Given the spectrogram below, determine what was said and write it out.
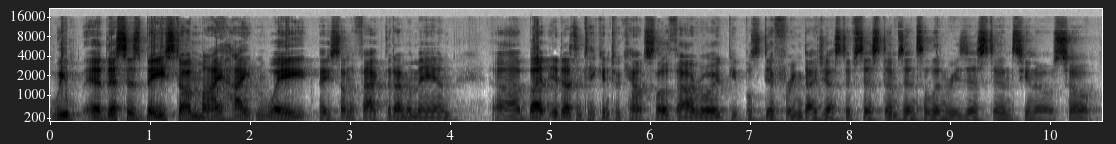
we uh, this is based on my height and weight, based on the fact that I'm a man. Uh, but it doesn't take into account slow thyroid, people's differing digestive systems, insulin resistance, you know. So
